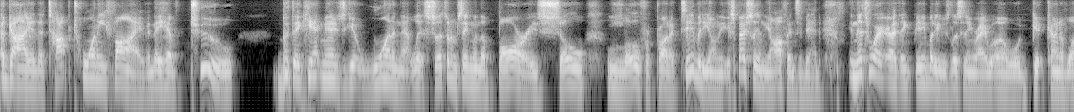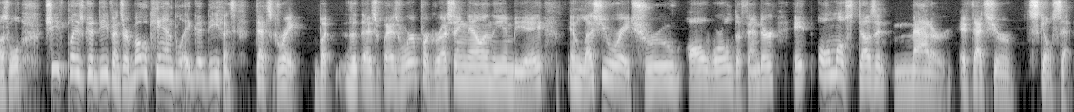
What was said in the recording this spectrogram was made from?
a guy in the top 25 and they have two but they can't manage to get one in that list. So that's what I'm saying when the bar is so low for productivity on the, especially on the offensive end. And that's where I think anybody who's listening, right, uh, will get kind of lost. Well, Chief plays good defense or Mo can play good defense. That's great. But the, as, as we're progressing now in the NBA, unless you were a true all world defender, it almost doesn't matter if that's your skill set.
